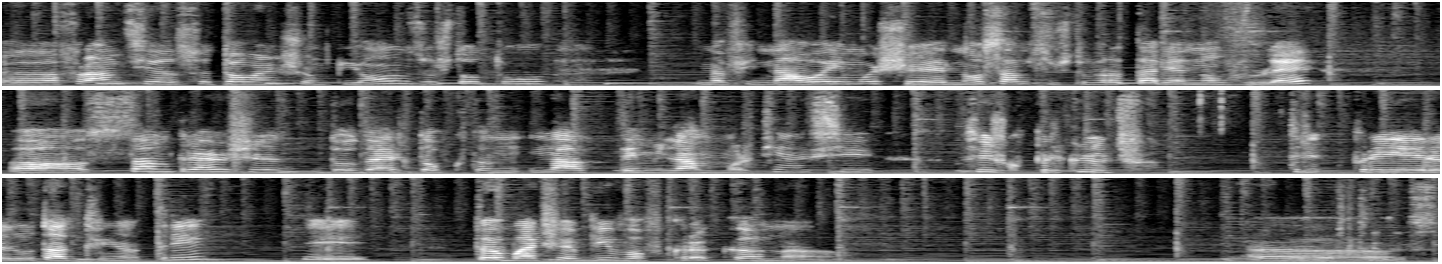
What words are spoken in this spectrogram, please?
а, Франция световен шампион, защото на финала имаше едно сам срещу вратаря, едно воле. А, сам трябваше да удари топката над Емилян Мартинес и всичко приключва. Три, при резултат 3 на 3 и той обаче би в крака на а, Мартинес.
